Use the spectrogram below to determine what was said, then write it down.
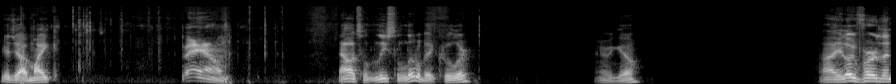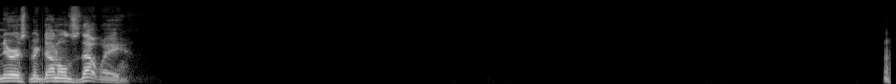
Good job, Mike. Bam. Now it's at least a little bit cooler. There we go. Uh, you looking for the nearest McDonald's that way. Huh.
